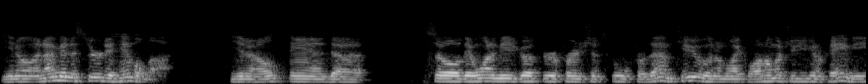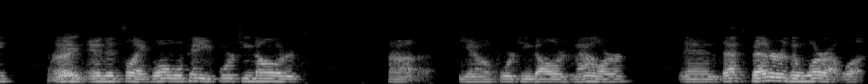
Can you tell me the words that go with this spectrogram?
you know, and I ministered to him a lot, you know, and uh, so they wanted me to go through apprenticeship school for them too, and I'm like, well, how much are you gonna pay me? Right. And, and it's like, well, we'll pay you fourteen dollars, uh, you know, fourteen dollars an hour, and that's better than where I was,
